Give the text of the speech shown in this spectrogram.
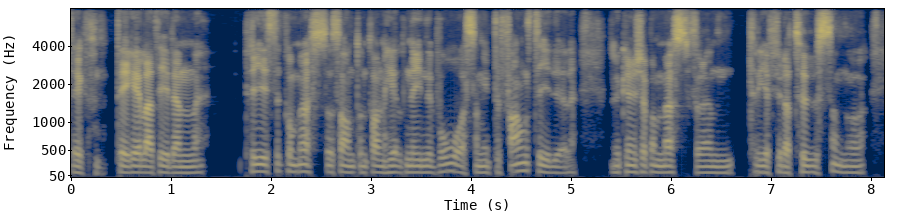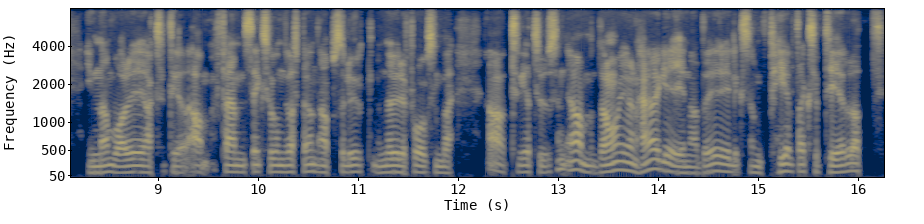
det, det är hela tiden priset på möss och sånt, de tar en helt ny nivå som inte fanns tidigare. Nu kan du köpa möss för en 3-4 tusen och innan var det accepterat ja, 500-600 spänn, absolut. Men nu är det folk som bara, ja 3 tusen, ja men de har ju den här grejerna, det är liksom helt accepterat.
